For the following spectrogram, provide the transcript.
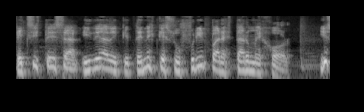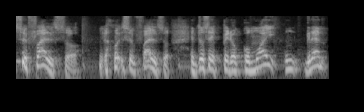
existe esa idea de que tenés que sufrir para estar mejor. Y eso es falso, eso es falso. Entonces, pero como hay una gran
